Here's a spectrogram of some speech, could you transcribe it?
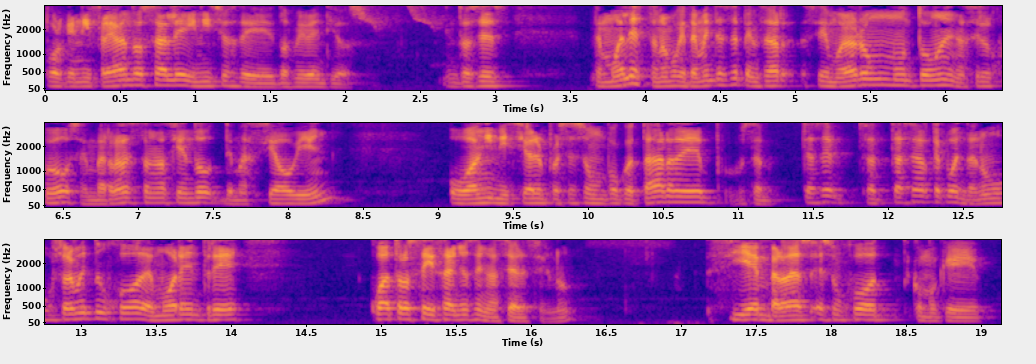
Porque ni fregando sale inicios de 2022. Entonces, te molesta, ¿no? Porque también te hace pensar, se demoraron un montón en hacer el juego, o sea, en verdad lo están haciendo demasiado bien, o han iniciado el proceso un poco tarde, o sea, te hace, te hace darte cuenta, ¿no? Solamente un juego demora entre 4 o 6 años en hacerse, ¿no? Sí, en verdad es un juego como que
